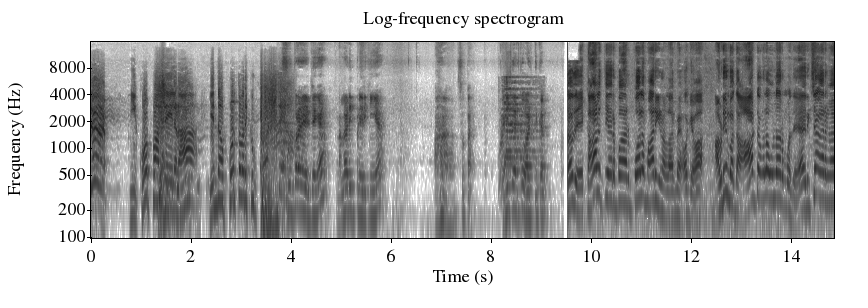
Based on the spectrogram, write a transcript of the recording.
சே. நீ கோப்பா செய்யலடா என்ன பொறுத்த வரைக்கும் சூப்பராக நடிச்சீங்க நல்லா எடிட் பண்ணியிருக்கீங்க. சூப்பர். எடிட்டருக்கு வாழ்த்துக்கள். அதாவது காலத்து ஏற்பாடு போல மாறிக்கணும் எல்லாருமே. ஓகேவா அப்படின்னு பார்த்தா ஆட்டோங்கெல்லாம் உள்ள வரும்போது ரிக்ஷாக்காரங்க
